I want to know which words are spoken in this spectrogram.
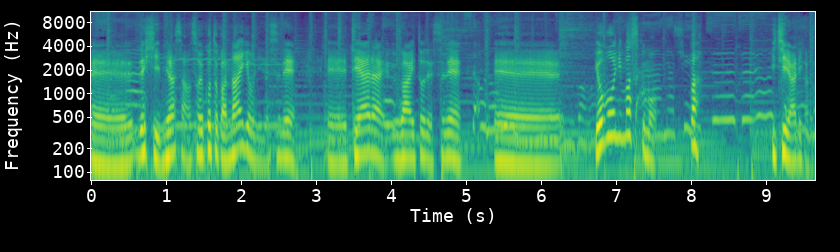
えー、ぜひ皆さんそういうことがないようにですね、えー、手洗いうがいとですね、えー、予防にマスクも、まあ、一理ありかと。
